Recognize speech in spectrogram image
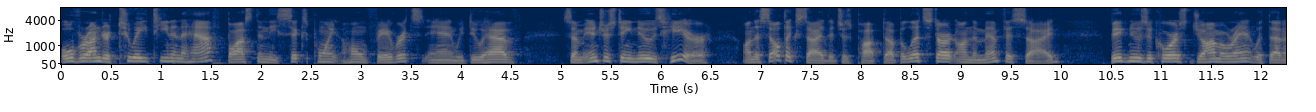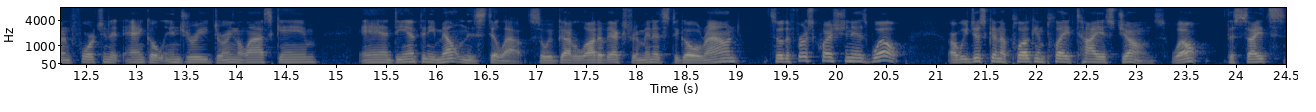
Over under 218 and a half. Boston, the six point home favorites. And we do have some interesting news here on the Celtics side that just popped up. But let's start on the Memphis side. Big news, of course, Ja Morant with that unfortunate ankle injury during the last game. And De'Anthony Melton is still out. So we've got a lot of extra minutes to go around. So the first question is well, are we just going to plug and play Tyus Jones? Well, the sites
